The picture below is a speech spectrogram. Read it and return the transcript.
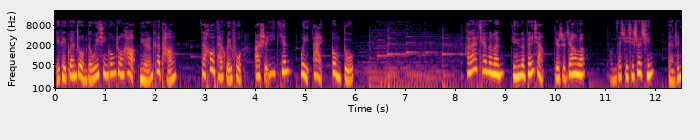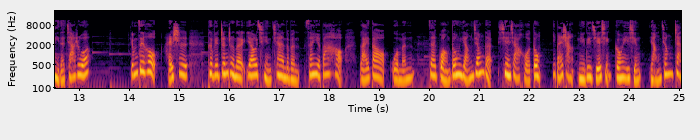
也可以关注我们的微信公众号“女人课堂”，在后台回复“二十一天为爱共读”。好了，亲爱的们，今天的分享就是这样了。我们在学习社群等着你的加入哦。节目最后还是特别真诚的邀请亲爱的们，三月八号来到我们。在广东阳江的线下活动“一百场女力觉醒公益行阳江站”，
